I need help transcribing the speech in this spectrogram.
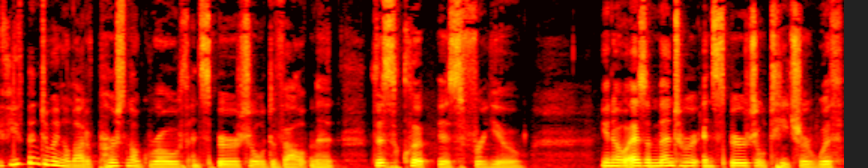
If you've been doing a lot of personal growth and spiritual development, this clip is for you. You know, as a mentor and spiritual teacher with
